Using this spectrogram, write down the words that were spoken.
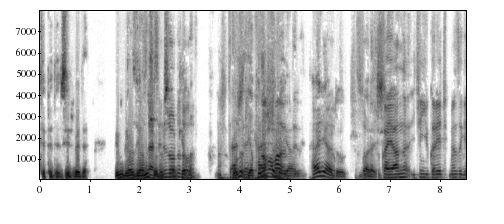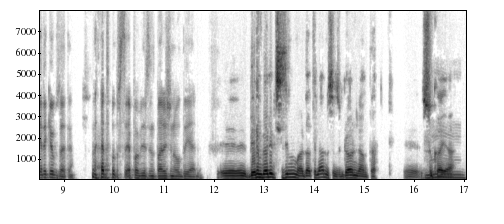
tepede, zirvede. Biraz yanlış İsterseniz olur orada da olur. İstersek, olur yapılır ama, yani. Her yerde olur baraj. Su, su kayağını için yukarıya çıkmanıza gerek yok zaten. Nerede olursa yapabilirsiniz barajın olduğu yerde. Ee, benim böyle bir çizimim vardı hatırlar mısınız? Grönland'da e, su kayağı. Hmm.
